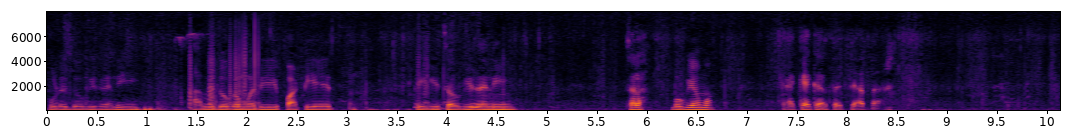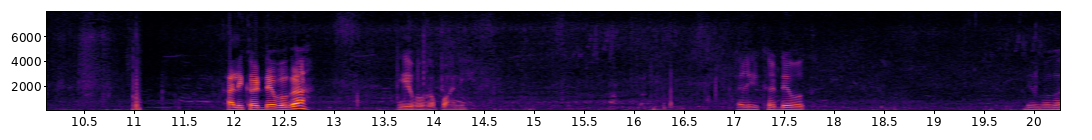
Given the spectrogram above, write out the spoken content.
पुढे दोघी जणी. आम्ही दोघं मधी पाठी आहेत. तिघी चौघी जणी. चला बघूया मग. काय काय करतायत ते आता. खाली खड्डे बघा. हे बघा पाणी. खाली हे खड्डे बघ. हे बघा.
